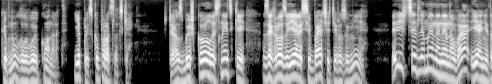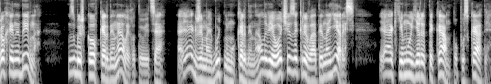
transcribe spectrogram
кивнув головою Конрад, єпископ Вроцлавський. Що Збишко Лесницький загрозу Єресі бачить і розуміє. Річ це для мене не нова і ані трохи не дивна. Збишко в кардинали готується. А як же майбутньому кардиналові очі закривати на Єресь? Як йому єретикам попускати?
